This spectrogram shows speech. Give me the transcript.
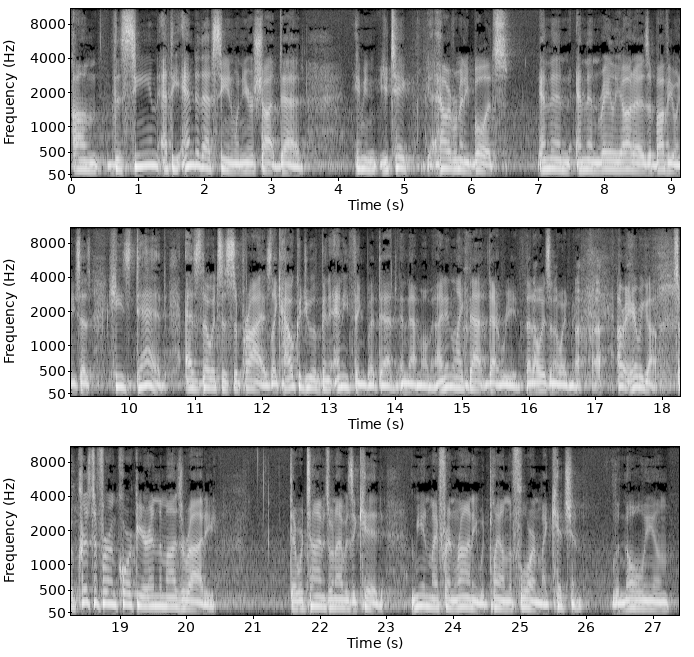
Um, the scene at the end of that scene when you're shot dead. I mean, you take however many bullets. And then, and then Ray Liotta is above you, and he says he's dead, as though it's a surprise. Like, how could you have been anything but dead in that moment? I didn't like that that read. That always annoyed me. All right, here we go. So Christopher and Corky are in the Maserati. There were times when I was a kid, me and my friend Ronnie would play on the floor in my kitchen, linoleum,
